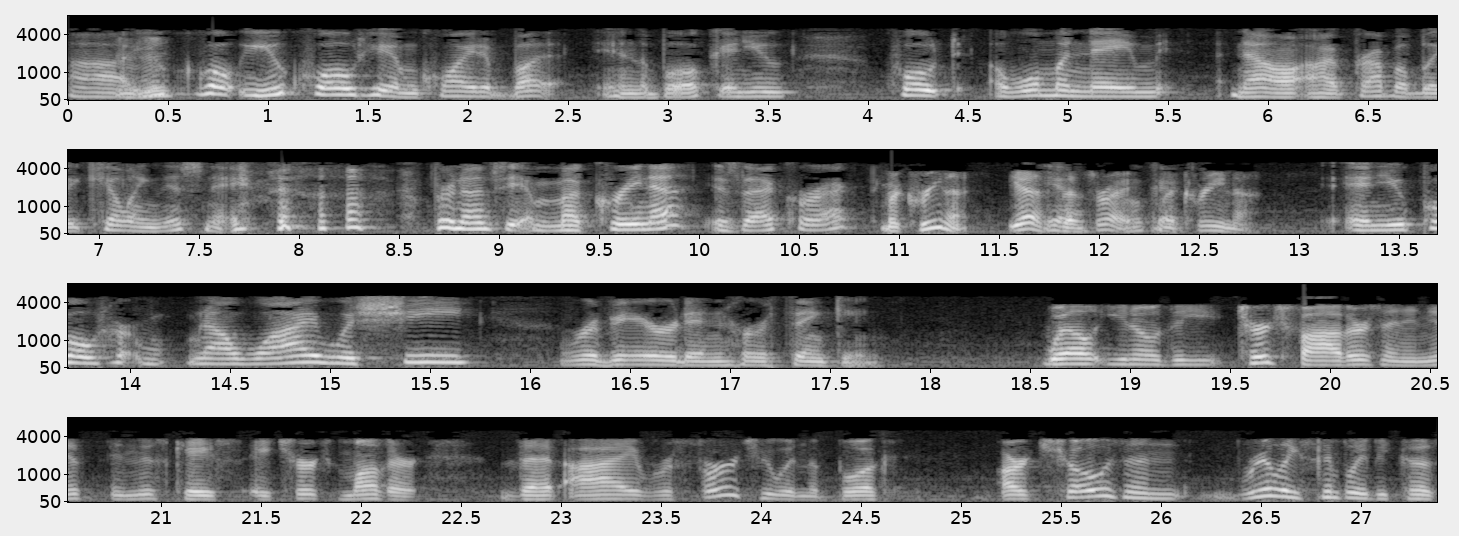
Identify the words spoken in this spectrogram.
Uh, You Mhm. quote you quote him quite a bit in the book, and you quote a woman named. Now I'm probably killing this name. Pronunciate Macrina. Is that correct? Macrina. Yes, Yeah, that's right. okay. Macrina. And you quote her. Now, why was she revered in her thinking? Well, you know, the church fathers, and in this, in this case, a church mother that I refer to in the book are chosen really simply because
